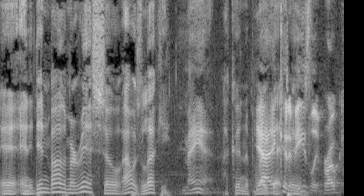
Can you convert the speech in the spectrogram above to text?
and, and it didn't bother my wrist, so I was lucky. Man. I couldn't have played Yeah, it could have easily broke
